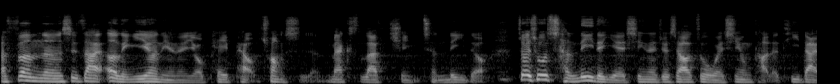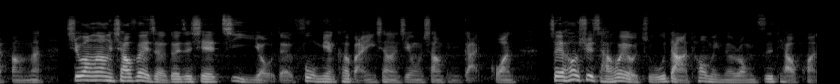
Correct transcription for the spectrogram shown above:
Affirm 呢是在二零一二年呢由 PayPal 创始人 Max Levchin 成立的。最初成立的野心呢就是要作为信用卡的替代方案，希望让消费者对这些既有的负面刻板印象的金融商品改观。所以后续才会有主打透明的融资条款、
